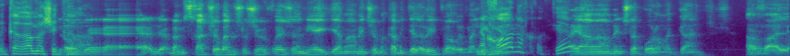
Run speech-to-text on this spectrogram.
וקרה מה שקרה. לא, זה, במשחק שהובלנו 30 הפרש, אני הייתי המאמן של מכבי תל אביב, כבר עם נכון, נכון, כן. היה המאמן של הפועל רמת גן. אבל,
